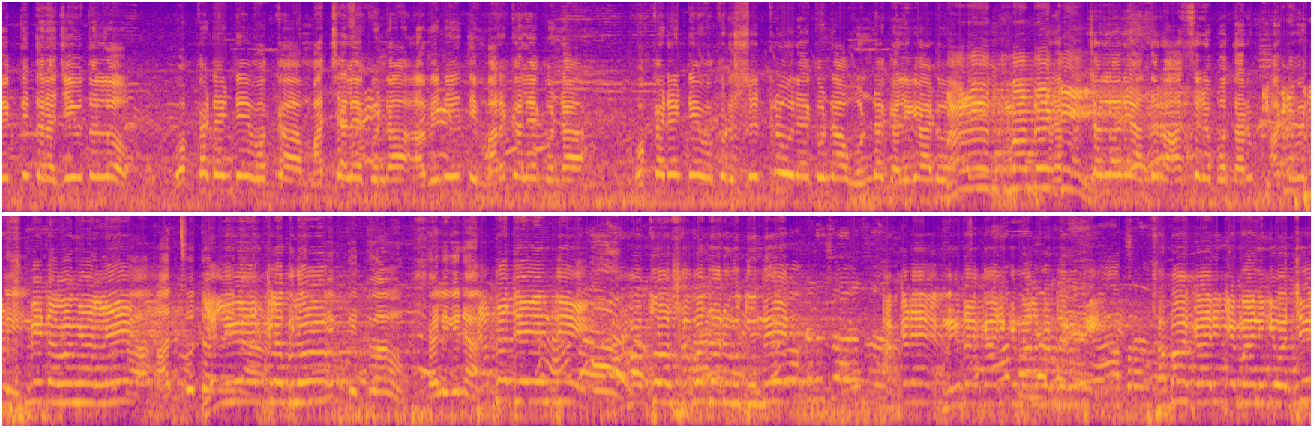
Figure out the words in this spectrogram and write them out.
వ్యక్తి తన జీవితంలో ఒక్కటంటే ఒక్క మచ్చ లేకుండా అవినీతి మరక లేకుండా ఒక్కడంటే ఒకడు శత్రువు లేకుండా ఉండగలిగాడు ప్రపంచంలోనే అందరూ ఆశ్చర్యపోతారు. అటువంటి అద్భుతమైన వ్యక్తిత్వం కలిగిన జయంతి సభ జరుగుతుంది. అక్కడే మిగతా కార్యక్రమాలు కూడా జరుగుతాయి సభా కార్యక్రమానికి వచ్చి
